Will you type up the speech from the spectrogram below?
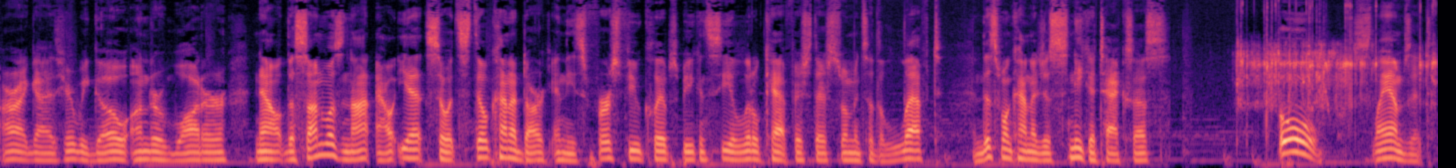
All right, guys, here we go underwater. Now, the sun was not out yet, so it's still kind of dark in these first few clips, but you can see a little catfish there swimming to the left. And this one kind of just sneak attacks us. Boom! Slams it.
